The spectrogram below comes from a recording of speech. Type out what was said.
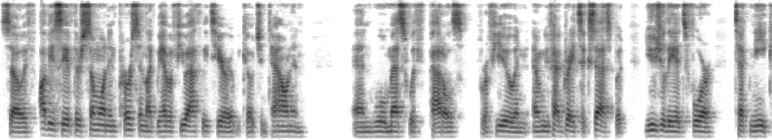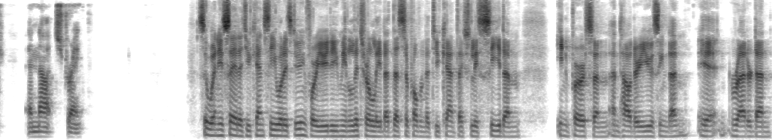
So if obviously if there's someone in person, like we have a few athletes here we coach in town and, and we'll mess with paddles for a few and, and we've had great success, but usually it's for technique and not strength. So when you say that you can't see what it's doing for you, do you mean literally that that's the problem that you can't actually see them in person and how they're using them, in, eh, rather than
